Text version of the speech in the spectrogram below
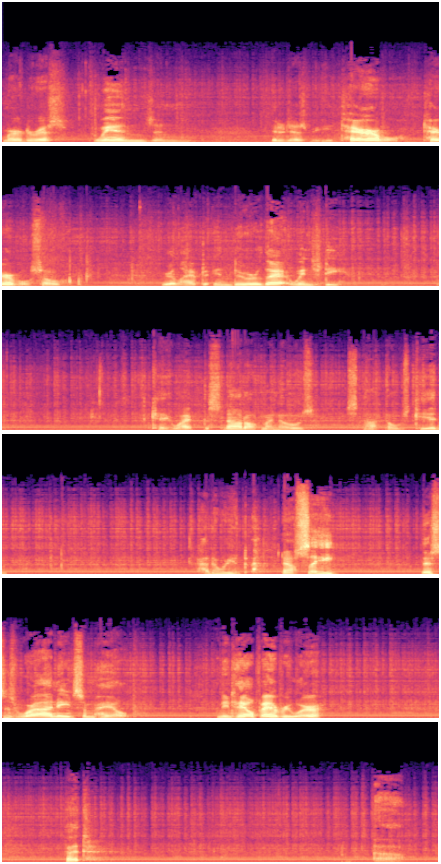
murderous winds and it'll just be terrible, terrible. So we'll have to endure that Wednesday. Okay, wipe the snot off my nose. Snot nose kid. How do we... Now see, this is where I need some help. I need help everywhere. But uh, I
